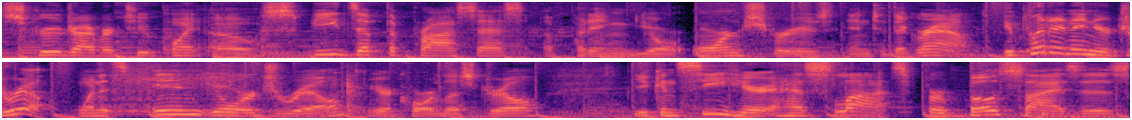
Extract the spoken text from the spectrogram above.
screwdriver 2.0 speeds up the process of putting your orange screws into the ground. You put it in your drill. When it's in your drill, your cordless drill, you can see here it has slots for both sizes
